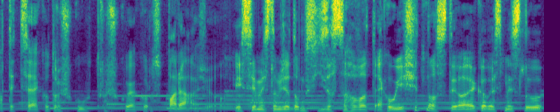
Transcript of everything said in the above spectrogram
a teď se jako trošku, trošku jako rozpadá, že jo. I si myslím, že to musí zasahovat jako ješitnost, jo, jako ve smyslu,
